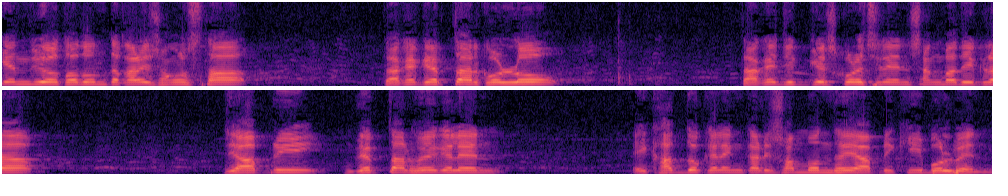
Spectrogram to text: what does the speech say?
কেন্দ্রীয় তদন্তকারী সংস্থা তাকে গ্রেপ্তার করল। তাকে জিজ্ঞেস করেছিলেন সাংবাদিকরা যে আপনি গ্রেপ্তার হয়ে গেলেন, এই খাদ্য কেলেঙ্কারি সম্বন্ধে আপনি কি বলবেন?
